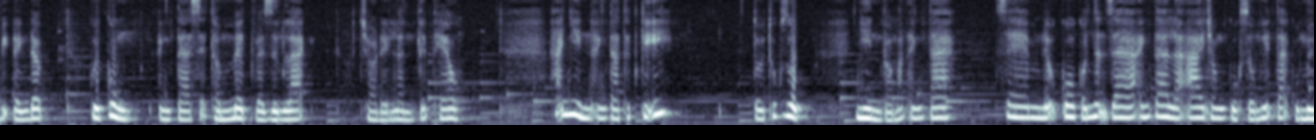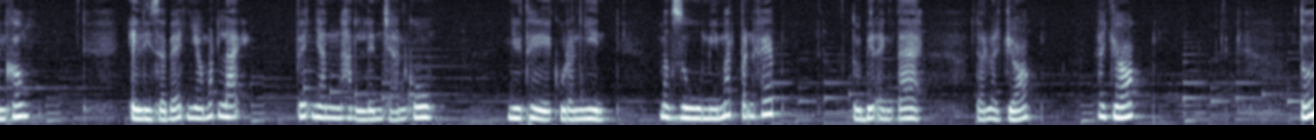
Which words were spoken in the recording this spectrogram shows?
bị đánh đập. Cuối cùng, anh ta sẽ thấm mệt và dừng lại, cho đến lần tiếp theo. Hãy nhìn anh ta thật kỹ. Tôi thúc giục, nhìn vào mắt anh ta, xem liệu cô có nhận ra anh ta là ai trong cuộc sống hiện tại của mình không? Elizabeth nheo mắt lại, vết nhăn hẳn lên trán cô. Như thể cô đang nhìn, mặc dù mí mắt vẫn khép. Tôi biết anh ta, đó là George, là George. Tốt,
